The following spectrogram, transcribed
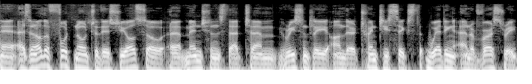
Uh, as another footnote to this, she also uh, mentions that um, recently on their 26th wedding anniversary,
